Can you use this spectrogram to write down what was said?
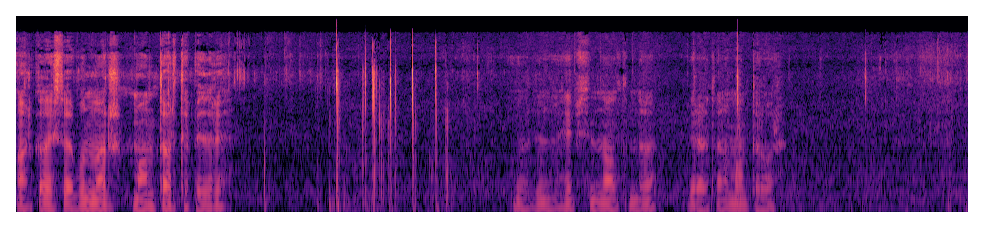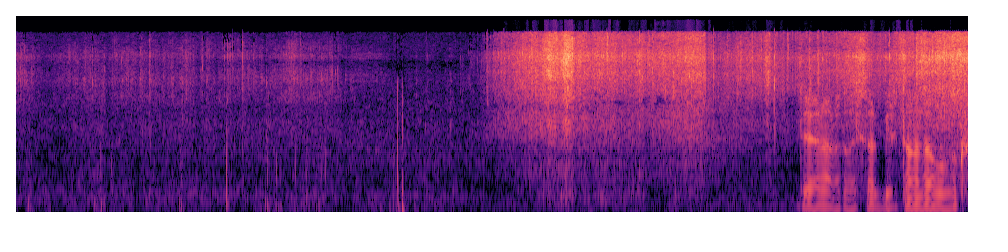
Arkadaşlar bunlar mantar tepeleri. Gördüğünüz hepsinin altında birer tane mantar var. Değerli arkadaşlar bir tane daha bulduk.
